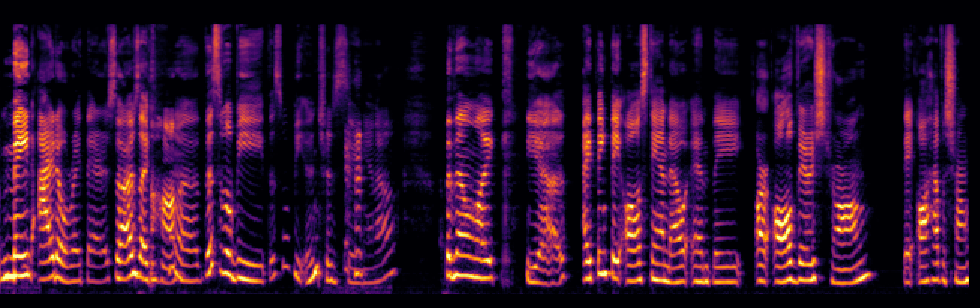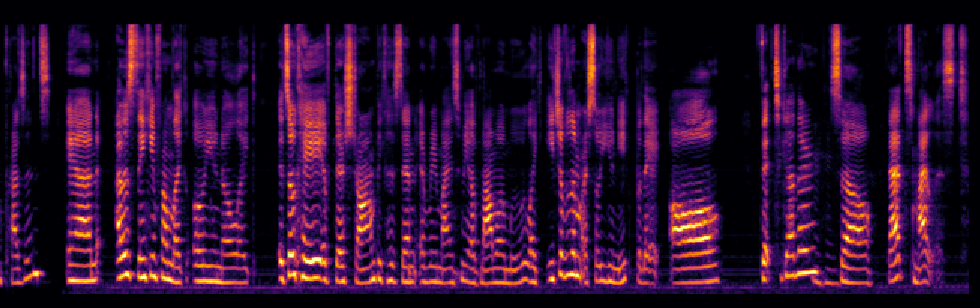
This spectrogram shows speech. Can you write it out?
main idol right there. So I was like, Uh-huh. huh, this will be this will be interesting, you know. but then like, yeah, I think they all stand out and they are all very strong. They all have a strong presence. And I was thinking from like, oh, you know, like it's okay if they're strong because then it reminds me of Mamamoo. Like each of them are so unique, but they all fit together. So that's my list.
